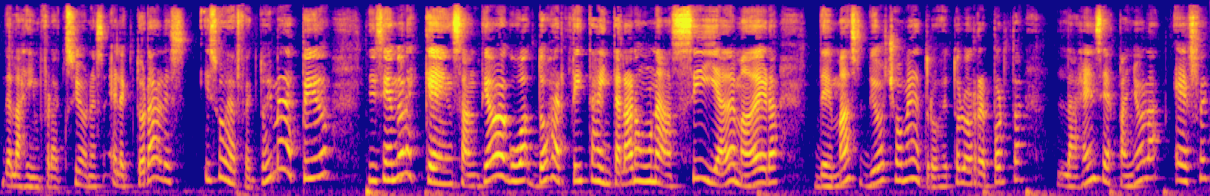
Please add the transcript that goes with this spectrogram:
de las infracciones electorales y sus efectos. Y me despido diciéndoles que en Santiago de Cuba dos artistas instalaron una silla de madera de más de 8 metros. Esto lo reporta la agencia española F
